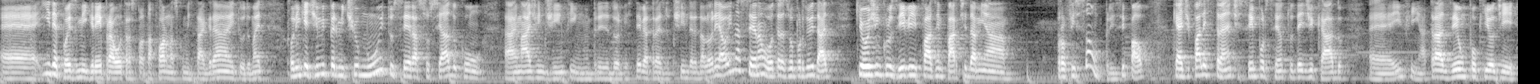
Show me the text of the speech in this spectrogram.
É, e depois migrei para outras plataformas como Instagram e tudo. Mas o LinkedIn me permitiu muito ser associado com a imagem de, enfim, um empreendedor que esteve atrás do Tinder e da L'Oréal e nasceram outras oportunidades que hoje, inclusive, fazem parte da minha profissão principal, que é de palestrante 100% dedicado, é, enfim, a trazer um pouquinho de,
